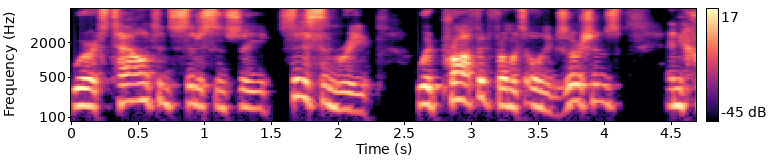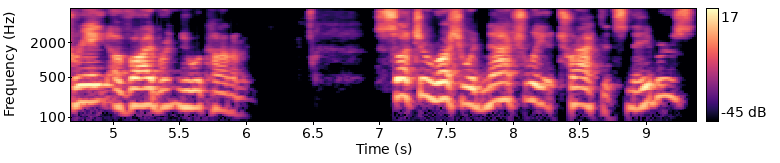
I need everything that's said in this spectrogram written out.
where its talented citizenry, citizenry would profit from its own exertions and create a vibrant new economy. Such a Russia would naturally attract its neighbors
